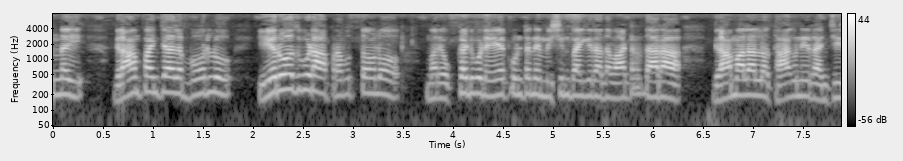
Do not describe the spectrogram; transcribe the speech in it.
ఉన్నాయి. గ్రామ పంచాయతీల బోర్లు ఏ రోజు కూడా ఆ ప్రభుత్వంలో మరి ఒక్కటి కూడా వేయకుండానే మిషన్ భగీరథ వాటర్ ద్వారా గ్రామాలలో తాగునీరు అంచి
